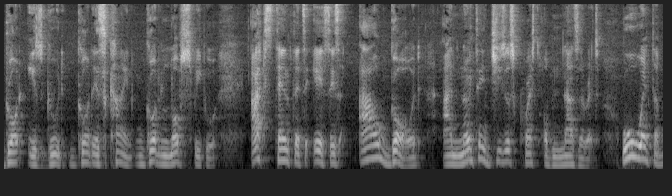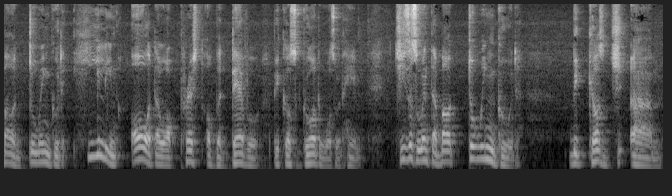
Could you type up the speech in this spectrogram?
God is good. God is kind. God loves people. Acts 10:38 says, Our God anointed Jesus Christ of Nazareth, who went about doing good, healing all that were oppressed of the devil, because God was with him. Jesus went about doing good because um,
